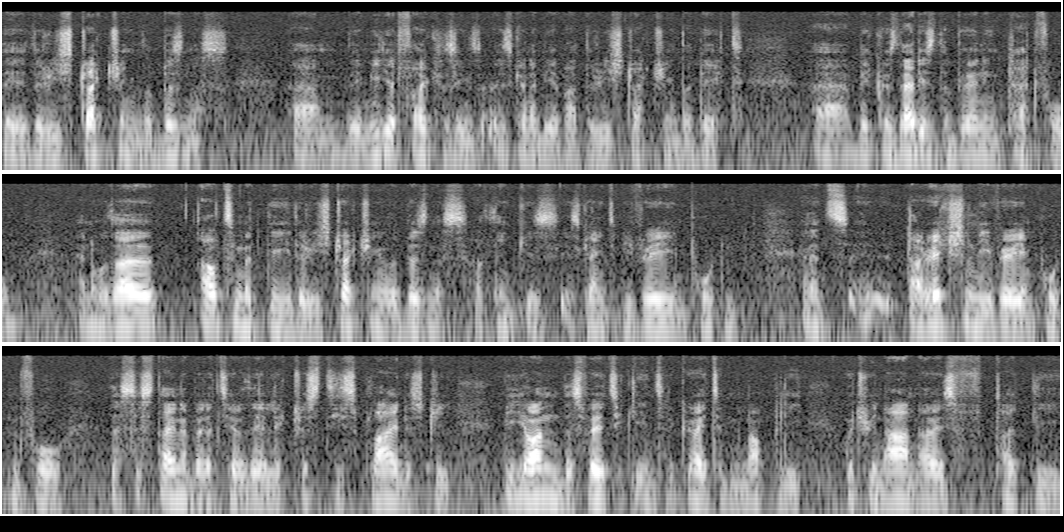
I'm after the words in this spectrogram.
the, the restructuring of the business. Um, the immediate focus is, is going to be about the restructuring of the debt uh, because that is the burning platform. And although ultimately the restructuring of the business, I think, is, is going to be very important and it's uh, directionally very important for the sustainability of the electricity supply industry beyond this vertically integrated monopoly, which we now know is totally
